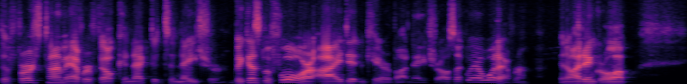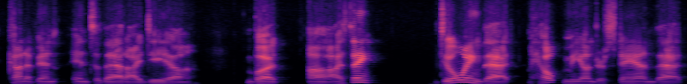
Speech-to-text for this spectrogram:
the first time I ever felt connected to nature because before I didn't care about nature. I was like, well, whatever. You know, I didn't grow up kind of in into that idea, but uh, I think doing that helped me understand that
